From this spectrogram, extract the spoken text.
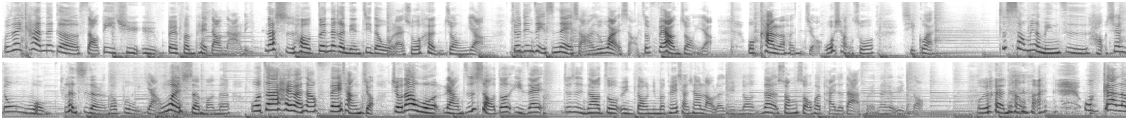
我在看那个扫地区域被分配到哪里。那时候对那个年纪的我来说很重要，究竟自己是内扫还是外扫，这非常重要。我看了很久，我想说奇怪，这上面的名字好像跟我认识的人都不一样，为什么呢？我在黑板上非常久，久到我两只手都已在，就是你知道做运动，你们可以想象老人运动，那双手会拍着大腿那个运动。我就很这样拍，我干了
